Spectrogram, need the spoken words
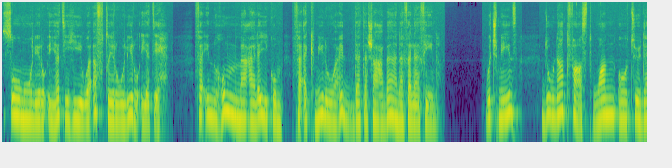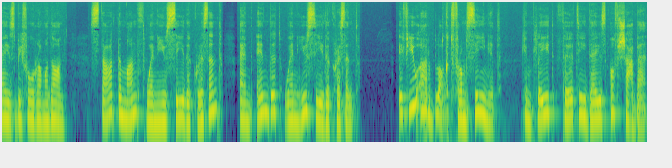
صوموا لرؤيته وأفطروا لرؤيته فإن غم عليكم فأكملوا عدة شعبان ثلاثين which means do not fast one or two days before Ramadan. Start the month when you see the crescent and end it when you see the crescent. If you are blocked from seeing it, complete 30 days of Sha'ban.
